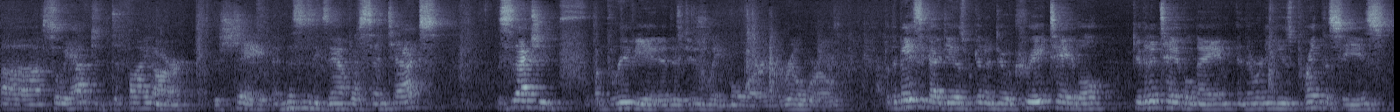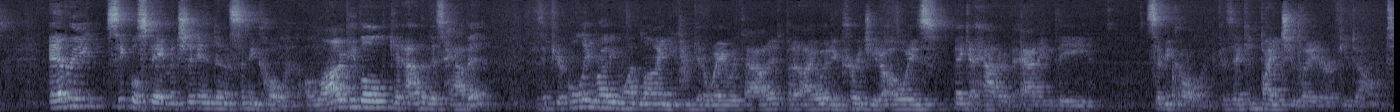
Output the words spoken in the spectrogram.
Uh, so we have to define our the shape, and this is example syntax. This is actually abbreviated, there's usually more in the real world. But the basic idea is we're going to do a create table, give it a table name, and then we're going to use parentheses. Every SQL statement should end in a semicolon. A lot of people get out of this habit, because if you're only running one line, you can get away without it, but I would encourage you to always make a habit of adding the semicolon, because they can bite you later if you don't.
